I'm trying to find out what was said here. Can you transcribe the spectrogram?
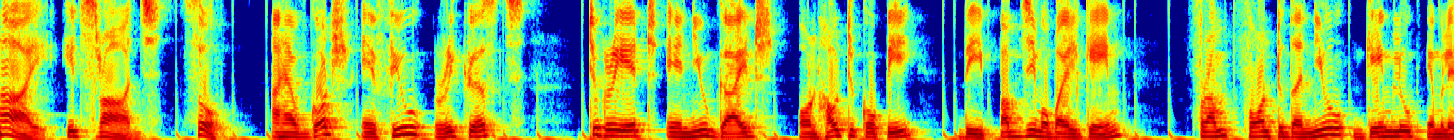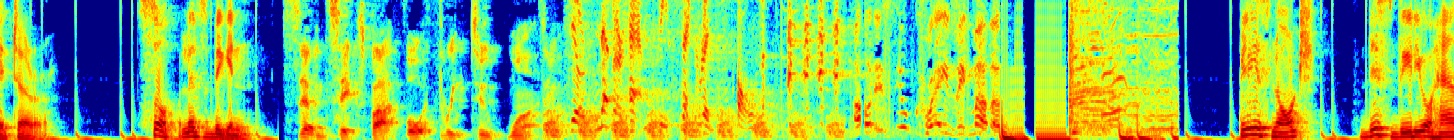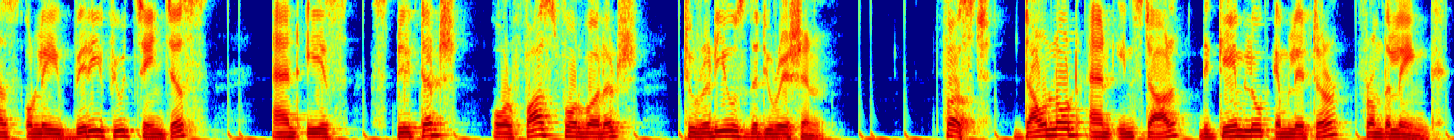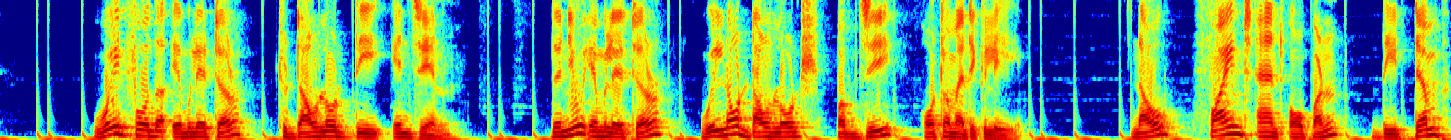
Hi, it's Raj. So, I have got a few requests to create a new guide on how to copy the PUBG mobile game from phone to the new Gameloop emulator. So, let's begin. Seven, six, five, four, three, two, one. You'll never have the sacred stone. Oh, this you crazy mother. Please note this video has only very few changes and is splitted or fast forwarded to reduce the duration. First, download and install the Gameloop emulator from the link. Wait for the emulator to download the engine. The new emulator will not download PUBG automatically. Now find and open the temp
